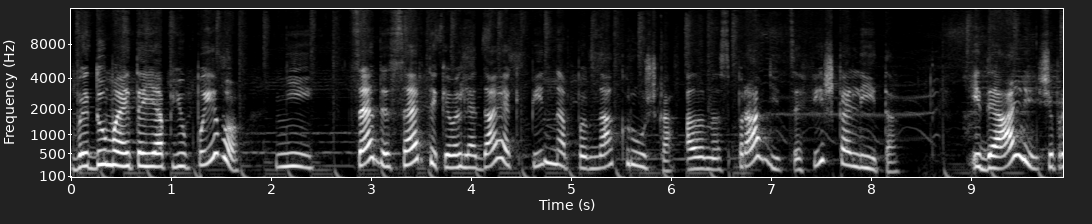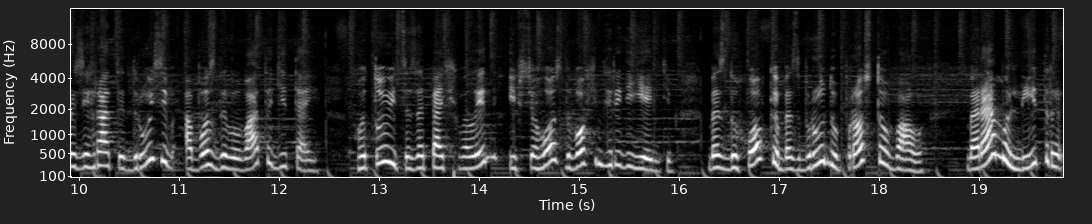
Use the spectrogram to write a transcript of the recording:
Ви думаєте, я п'ю пиво? Ні. Це десерт, який виглядає як пінна пивна кружка, але насправді це фішка літа. Ідеальний, щоб розіграти друзів або здивувати дітей. Готується за 5 хвилин і всього з двох інгредієнтів. Без духовки, без бруду, просто вау. Беремо літр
